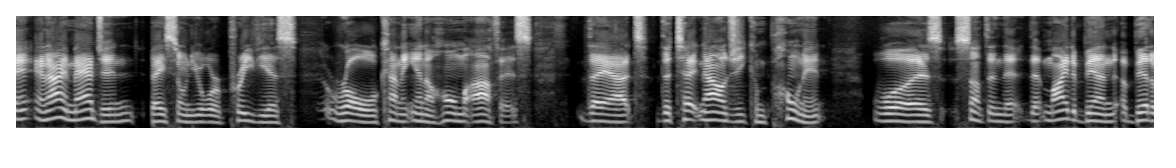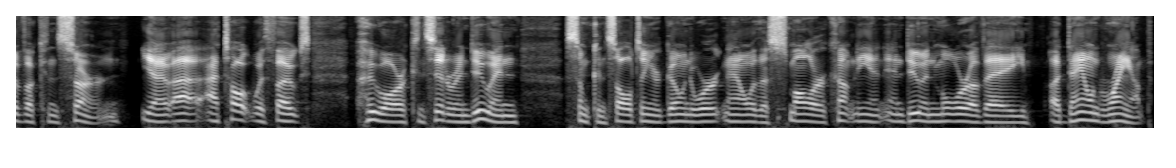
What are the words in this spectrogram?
And, and I imagine, based on your previous role, kind of in a home office, that the technology component was something that, that might have been a bit of a concern. You know, I, I talk with folks who are considering doing some consulting or going to work now with a smaller company and, and doing more of a, a down ramp,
